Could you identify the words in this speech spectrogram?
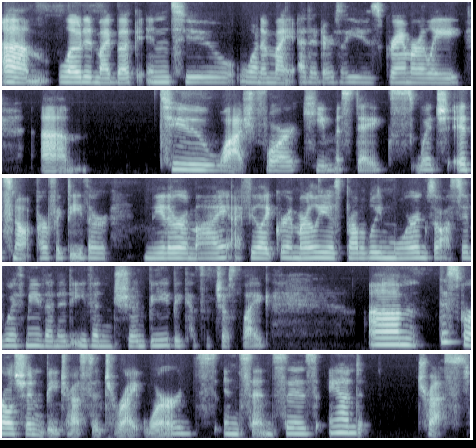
um, loaded my book into one of my editors. I use Grammarly um, to watch for key mistakes, which it's not perfect either. Neither am I. I feel like Grammarly is probably more exhausted with me than it even should be because it's just like, um, this girl shouldn't be trusted to write words in sentences and trust.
